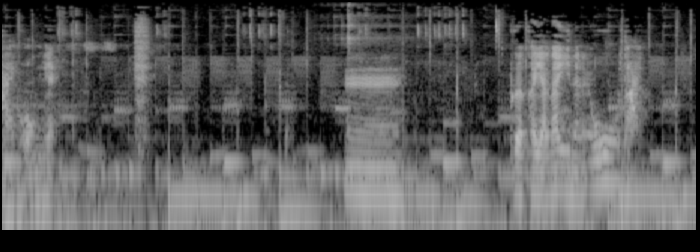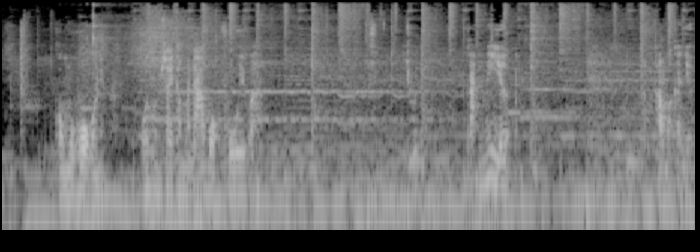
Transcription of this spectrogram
ขายของนี่แหละเผื่อใครอยากได้ยินอะไรโอ้ตาย ของโมโหกว่าเนี่ย โอ้ยผมใส่ธรรมดาบวกฟูดีกว่า ชุดกันไม่เยอะถามว่ากันเยอะ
